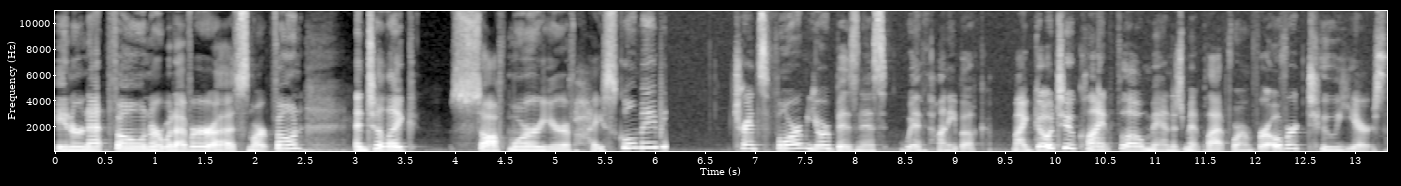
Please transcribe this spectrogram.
internet phone or whatever, a smartphone until like sophomore year of high school maybe. Transform your business with HoneyBook, my go-to client flow management platform for over 2 years.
